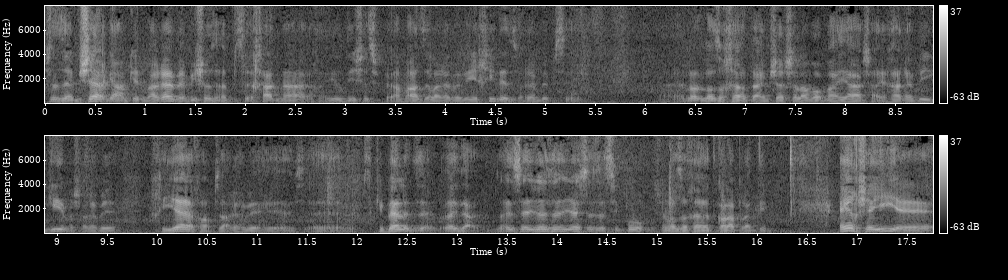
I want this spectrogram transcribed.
יש לזה המשך גם כן מהרבה, מישהו, אחד מהיהודי שאמר את זה לרבה ביחידס, והרבה לא, לא זוכר את ההמשך של אבו, מה היה, שאיך הרבי הגיב, או שהרבי חייך, או שהרבי אה, קיבל את זה, לא יודע, יש איזה סיפור שאני לא זוכר את כל הפרטים. איך שיהיה,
